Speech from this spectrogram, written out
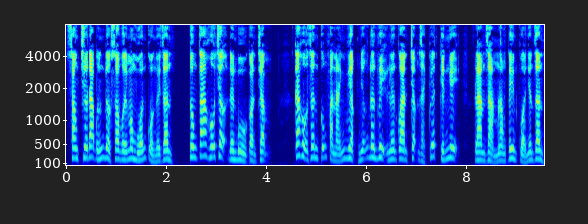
song chưa đáp ứng được so với mong muốn của người dân. Công tác hỗ trợ đền bù còn chậm. Các hộ dân cũng phản ánh việc những đơn vị liên quan chậm giải quyết kiến nghị, làm giảm lòng tin của nhân dân.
